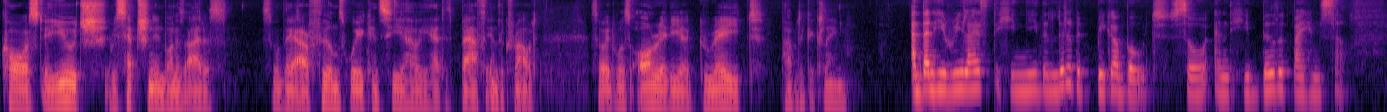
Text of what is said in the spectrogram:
caused a huge reception in Buenos Aires. So there are films where you can see how he had his bath in the crowd. So it was already a great public acclaim. And then he realized he needed a little bit bigger boat. So and he built it by himself.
